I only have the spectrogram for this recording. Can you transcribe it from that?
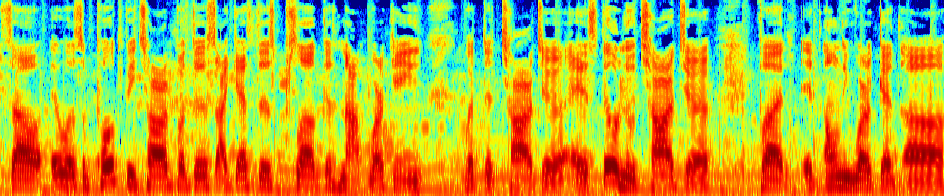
So it was supposed to be charged, but this, I guess, this plug is not working with the charger. It's still a new charger, but it only worked at, uh,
